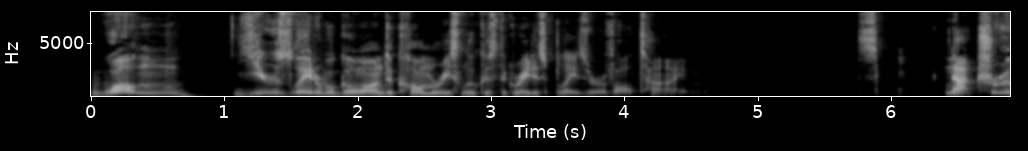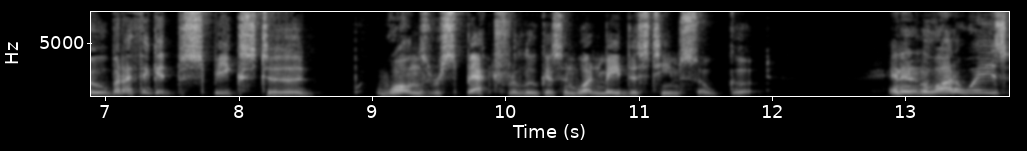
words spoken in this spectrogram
Walton years later will go on to call Maurice Lucas the greatest blazer of all time. It's not true, but I think it speaks to Walton's respect for Lucas and what made this team so good. And in a lot of ways,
